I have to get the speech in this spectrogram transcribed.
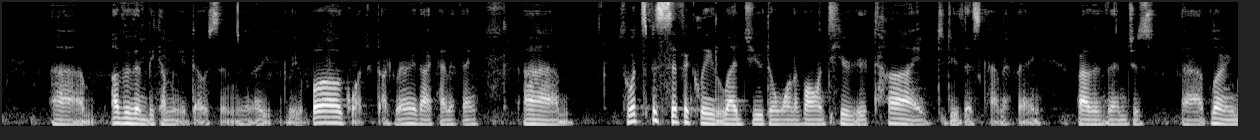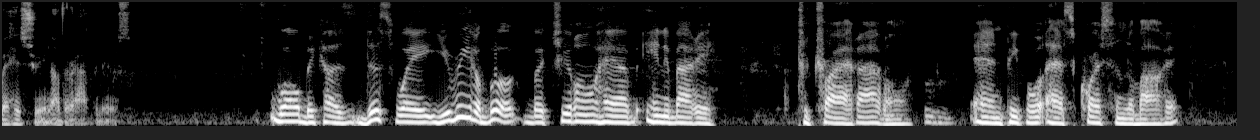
um, other than becoming a docent. You know, you could read a book, watch a documentary, that kind of thing. Um, so what specifically led you to want to volunteer your time to do this kind of thing, rather than just uh, learning about history in other avenues? Well, because this way you read a book, but you don't have anybody to try it out on. Mm-hmm. And people ask questions about it.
